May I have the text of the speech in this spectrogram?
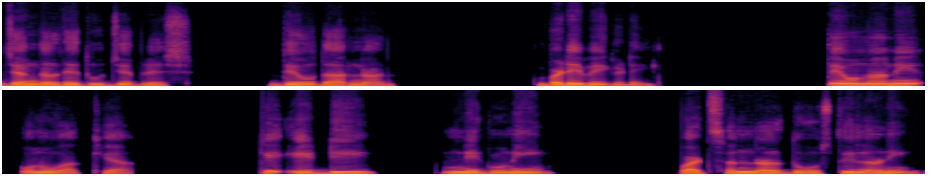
ਜੰਗਲ ਦੇ ਦੂਜੇ ਬ੍ਰਿਸ਼ ਦਿਉਦਾਰ ਨਾਲ ਬੜੇ ਵਿਗੜੇ ਤੇ ਉਹਨਾਂ ਨੇ ਉਹਨੂੰ ਆਖਿਆ ਕਿ ਏਡੀ ਨਿਗੁਣੀ ਪਟਸਨ ਨਾਲ ਦੋਸਤੀ ਲਾਣੀ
